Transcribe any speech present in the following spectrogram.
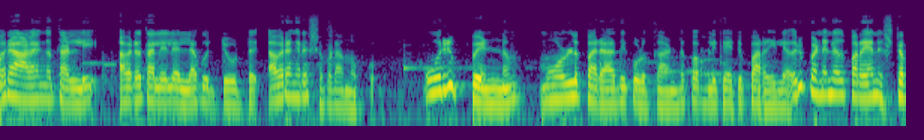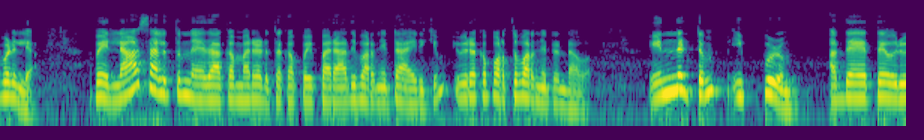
ഒരാളെ അങ്ങ് തള്ളി അവരെ കുറ്റവും ഇട്ട് അവരങ്ങ് രക്ഷപ്പെടാൻ നോക്കും. ഒരു പെണ്ണും മുകളിൽ പരാതി കൊടുക്കാണ്ട് പബ്ലിക്കായിട്ട് പറയില്ല. ഒരു പെണ്ണിന് അത് പറയാൻ ഇഷ്ടപ്പെടില്ല. അപ്പോൾ എല്ലാ സ്ഥലത്തും നേതാക്കന്മാരുടെ അടുത്തൊക്കെ പോയി പരാതി പറഞ്ഞിട്ടായിരിക്കും ഇവരൊക്കെ പുറത്ത് പറഞ്ഞിട്ടുണ്ടാവുക. എന്നിട്ടും ഇപ്പോഴും അദ്ദേഹത്തെ ഒരു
